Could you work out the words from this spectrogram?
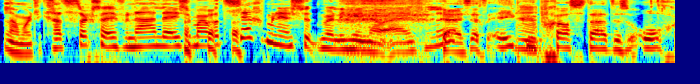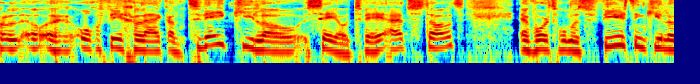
Lammert, ik ga het straks even nalezen. Maar wat zegt meneer Sutmuller hier nou eigenlijk? Ja, hij zegt 1 kub ja. gas staat dus ongeveer gelijk aan 2 kilo CO2-uitstoot. Er wordt 114 kilo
